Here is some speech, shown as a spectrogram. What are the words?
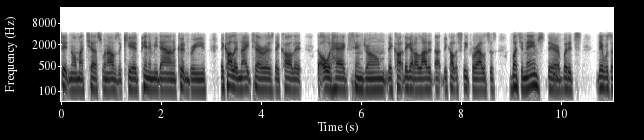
sitting on my chest when I was a kid, pinning me down. I couldn't breathe. They call it night terrors. They call it the old hag syndrome. They call they got a lot of uh, they call it sleep paralysis. A bunch of names there, but it's there was a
